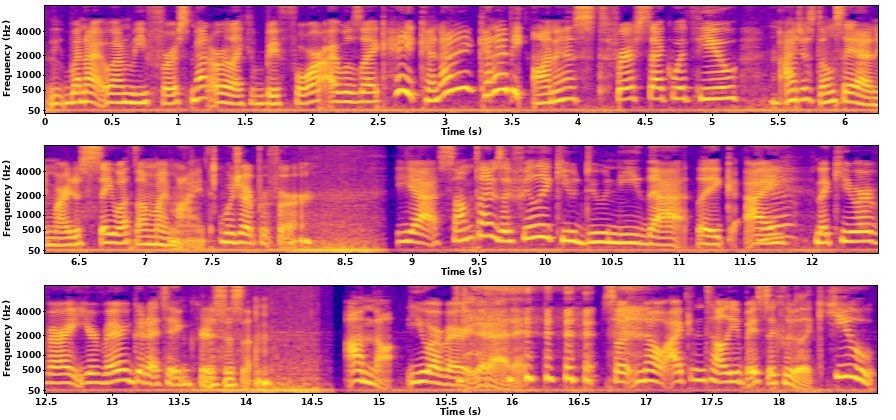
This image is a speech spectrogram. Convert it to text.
when I when we first met or like before, I was like, "Hey, can I can I be honest for a sec with you?" I just don't say that anymore. I just say what's on my mind, which I prefer. Yeah, sometimes I feel like you do need that. Like I yeah. like you are very you're very good at taking criticism. I'm not. You are very good at it. so no, I can tell you basically like you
